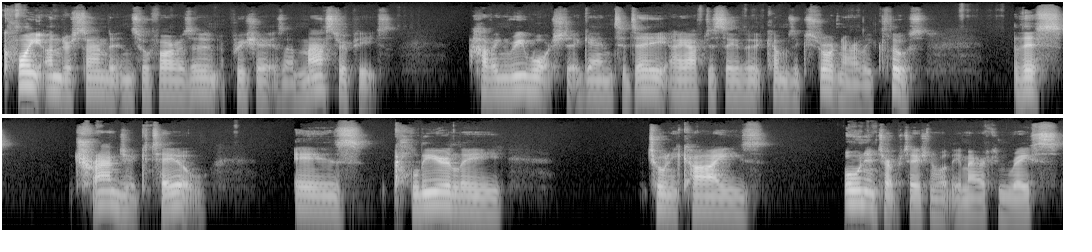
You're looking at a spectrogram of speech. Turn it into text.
quite understand it insofar as I didn't appreciate it as a masterpiece. Having rewatched it again today, I have to say that it comes extraordinarily close. This tragic tale is clearly Tony Kaye's own interpretation of what the American race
